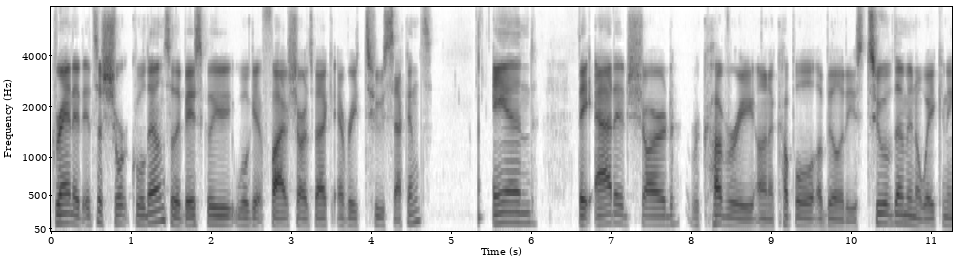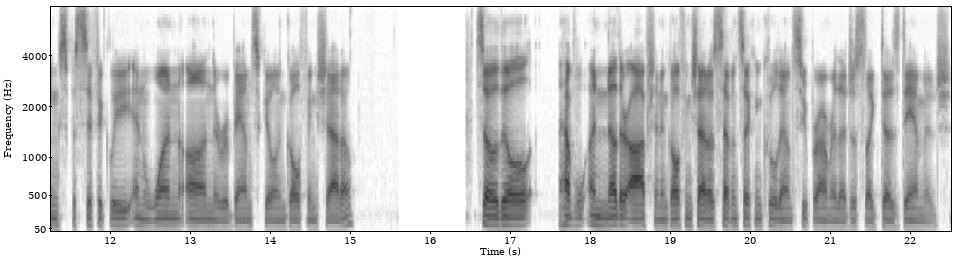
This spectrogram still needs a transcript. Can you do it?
granted, it's a short cooldown, so they basically will get five shards back every two seconds. And they added shard recovery on a couple abilities, two of them in Awakening specifically, and one on the Rabam skill, Engulfing Shadow. So they'll have another option, Engulfing Shadow's seven second cooldown super armor that just like does damage.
